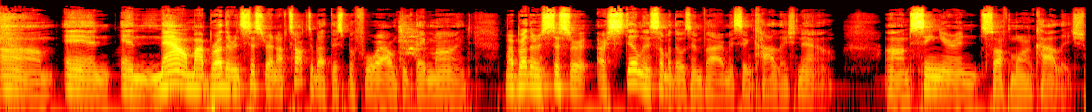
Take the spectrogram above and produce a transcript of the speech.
Um, and and now my brother and sister, and I've talked about this before. I don't think they mind. My brother and sister are still in some of those environments in college now, um, senior and sophomore in college,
